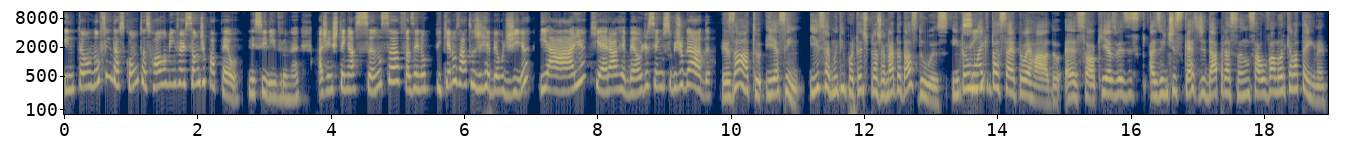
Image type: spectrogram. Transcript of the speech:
Então, no fim das contas, rola uma inversão de papel nesse livro, né? A gente tem a Sansa fazendo pequenos atos de rebeldia e a Arya, que era a rebelde, sendo subjugada. Exato. E assim, isso é muito importante para a jornada das duas. Então Sim. não é que tá certo ou errado, é só que às vezes a gente esquece de dar pra Sansa o valor que ela tem, né?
